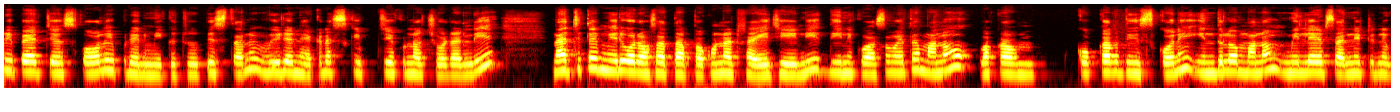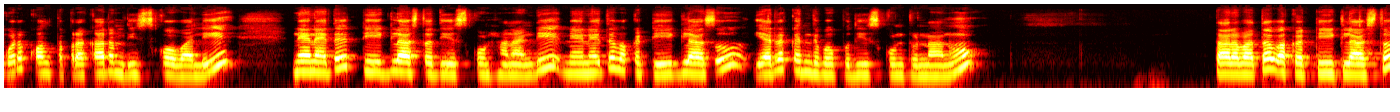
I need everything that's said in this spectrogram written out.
ప్రిపేర్ చేసుకోవాలో ఇప్పుడు నేను మీకు చూపిస్తాను. వీడియోని ఎక్కడ స్కిప్ చేయకుండా చూడండి. నచ్చితే మీరు కూడా ఒకసారి తప్పకుండా ట్రై చేయండి. దీనికోసం అయితే మనం ఒక కుక్కర్ తీసుకొని ఇందులో మనం మిల్లెట్స్ అన్నిటిని కూడా కొలత ప్రకారం తీసుకోవాలి. నేనైతే టీ గ్లాస్తో తీసుకుంటున్నానండి. నేనైతే ఒక టీ గ్లాసు ఎర్ర కందిపప్పు తీసుకుంటున్నాను. తర్వాత ఒక టీ గ్లాస్తో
